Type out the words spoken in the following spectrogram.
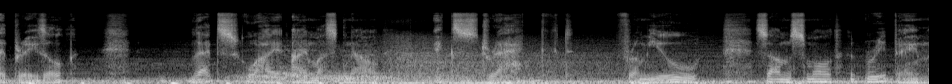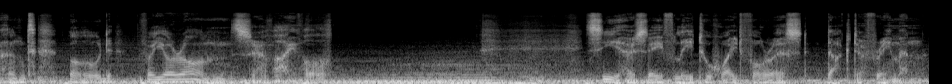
appraisal. That's why I must now extract from you some small repayment owed for your own survival. See her safely to White Forest, Dr. Freeman.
